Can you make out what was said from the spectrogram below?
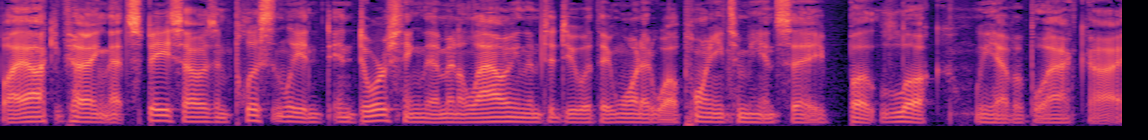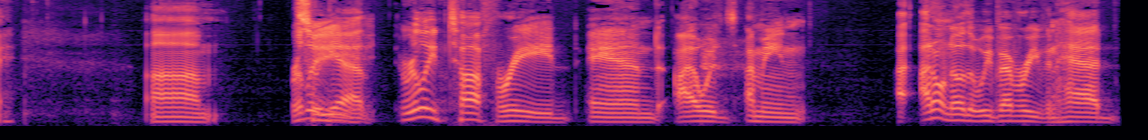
By occupying that space, I was implicitly en- endorsing them and allowing them to do what they wanted while pointing to me and say, "But look, we have a black guy." Um, so really, yeah, really tough read. And I would, I mean, I don't know that we've ever even had.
